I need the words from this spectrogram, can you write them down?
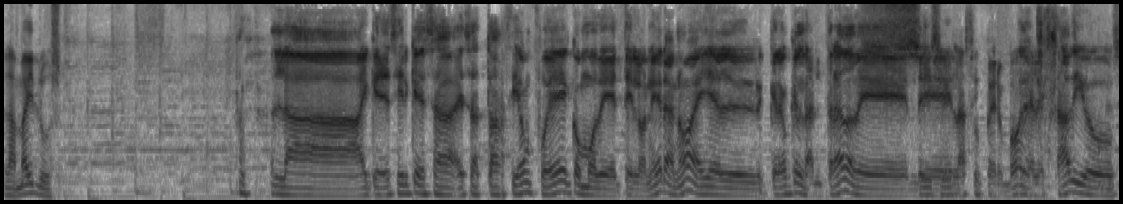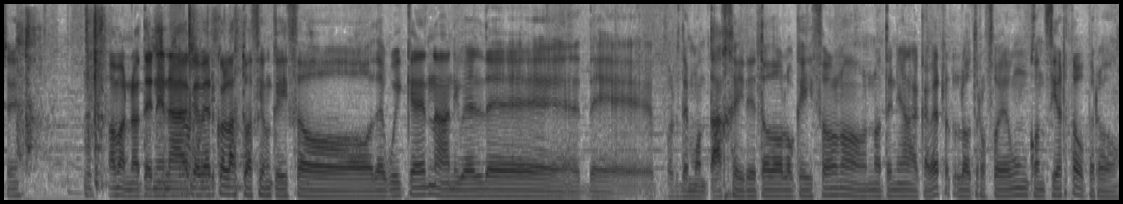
la Mailus. La, hay que decir que esa, esa actuación fue como de telonera, ¿no? Ahí el, creo que la entrada de, Sí, de sí. la Super Bowl, del estadio. Sí. Vamos, no tiene nada que ver con la actuación que hizo The Weeknd a nivel de, de, pues de montaje y de todo lo que hizo, no, no tenía nada que ver. Lo otro fue un concierto, pero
